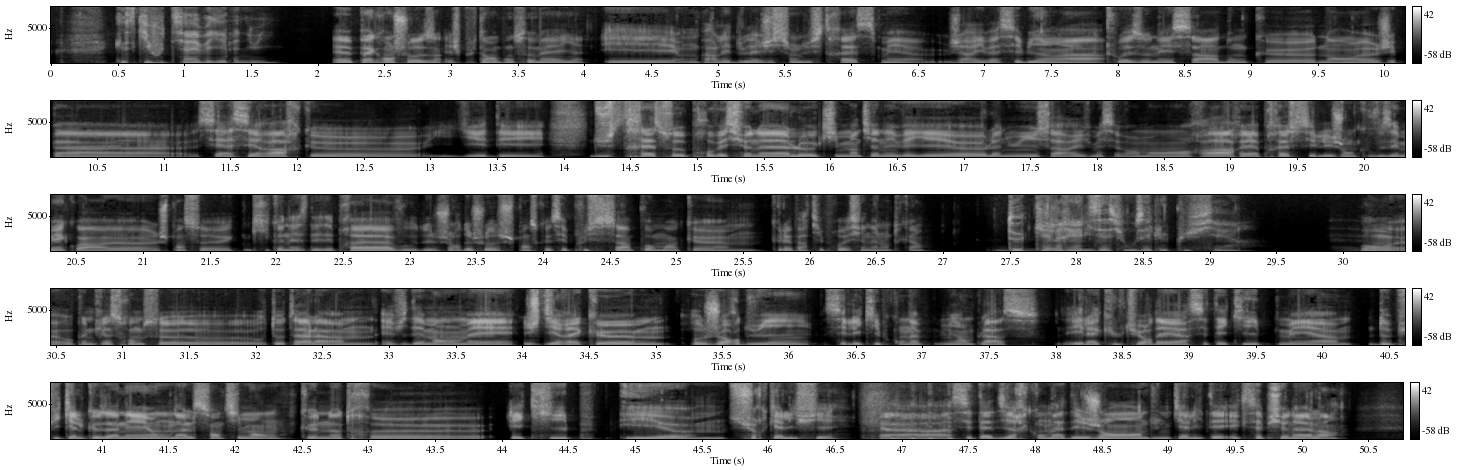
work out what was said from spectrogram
Qu'est-ce qui vous tient éveillé la nuit? Euh, pas grand chose. J'ai plutôt un bon sommeil. Et on parlait de la gestion du stress, mais euh, j'arrive assez bien à cloisonner ça. Donc euh, non, j'ai pas. C'est assez rare qu'il y ait des du stress professionnel qui me maintienne éveillé la nuit. Ça arrive, mais c'est vraiment rare. Et après, c'est les gens que vous aimez, quoi. je pense qui connaissent des épreuves ou de ce genre de choses. Je pense que c'est plus ça pour moi que la partie professionnelle en tout cas. De quelle réalisation vous êtes le plus fier? Bon, euh, Open Classrooms euh, au total, euh, évidemment, mais je dirais que aujourd'hui, c'est l'équipe qu'on a mis en place et la culture derrière cette équipe. Mais depuis quelques années, on a le sentiment que notre équipe est surqualifiée. C'est-à-dire qu'on a des gens d'une qualité exceptionnelle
